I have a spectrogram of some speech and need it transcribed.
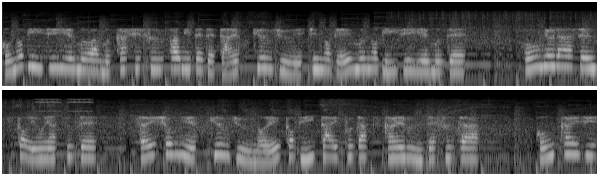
この BGM は昔スーファミで出た F91 のゲームの BGM で、フォーミュラー戦記というやつで、最初に F90 の A と D タイプが使えるんですが、今回実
